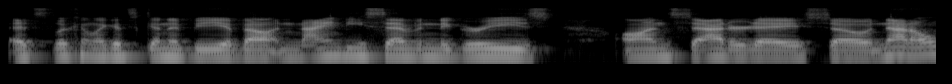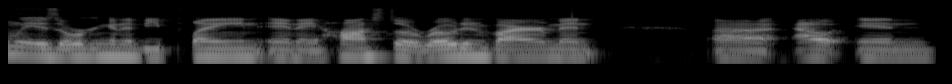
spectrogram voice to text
it's looking like it's going to be about 97 degrees on Saturday. So not only is Oregon going to be playing in a hostile road environment uh, out in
